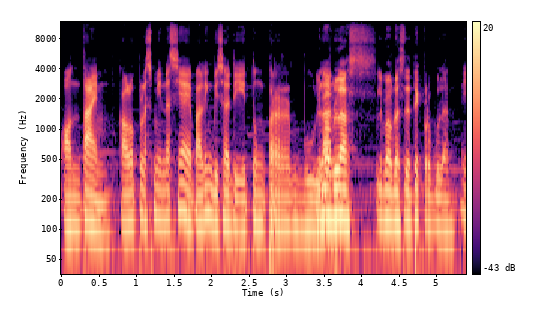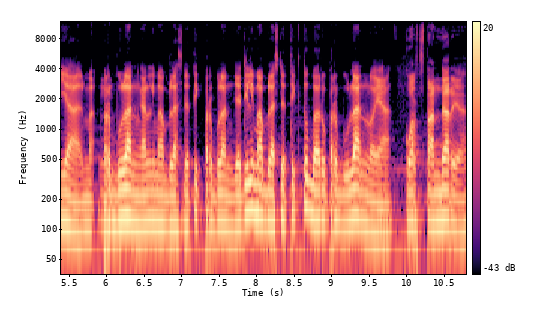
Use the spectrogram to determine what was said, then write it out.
on time. Kalau plus minusnya ya paling bisa dihitung per bulan. 15 15 detik per bulan. Iya, lima- per bulan kan 15 detik per bulan. Jadi 15 detik tuh baru per bulan loh ya. Quartz standar ya.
